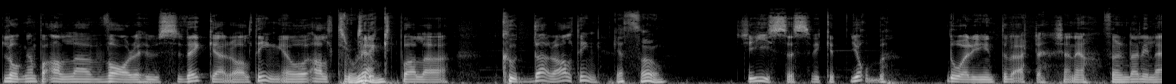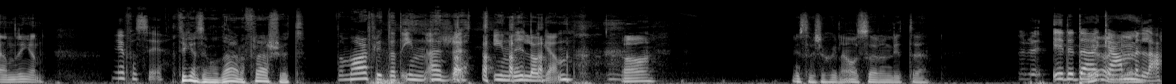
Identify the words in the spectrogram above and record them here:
loggan på alla varuhusväggar och allting? Och allt Troligen. tryckt på alla kuddar och allting? Guess so. Jesus, vilket jobb. Då är det ju inte värt det, känner jag, för den där lilla ändringen. Jag får se. Jag tycker den ser modern och fräsch ut. De har flyttat in r in i loggan. Ja. Det är största skillnaden. Och så är den lite... Är det där Högre. gamla?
